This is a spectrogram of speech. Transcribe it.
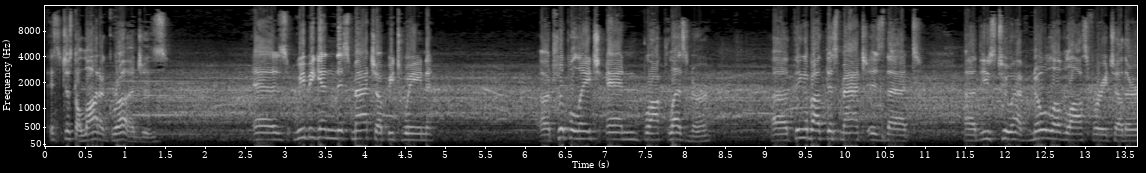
it's just a lot of grudges. As we begin this matchup between uh, Triple H and Brock Lesnar. Uh, thing about this match is that uh, these two have no love lost for each other.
